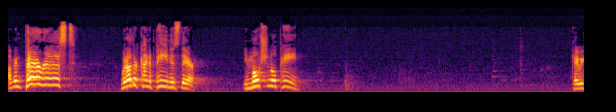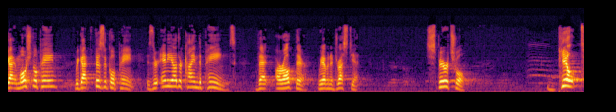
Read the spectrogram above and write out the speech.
I'm embarrassed. What other kind of pain is there? Emotional pain. Okay, we got emotional pain, we got physical pain. Is there any other kind of pains that are out there we haven't addressed yet? Spiritual. Guilt.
